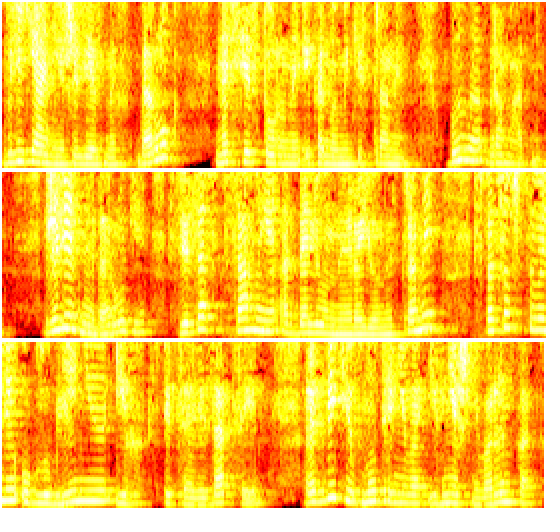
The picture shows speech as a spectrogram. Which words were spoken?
Влияние железных дорог на все стороны экономики страны было громадным. Железные дороги, связав самые отдаленные районы страны, способствовали углублению их специализации, развитию внутреннего и внешнего рынка,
